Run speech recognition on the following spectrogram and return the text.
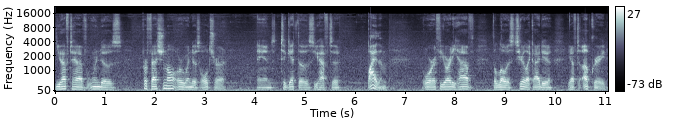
you have to have Windows Professional or Windows Ultra. And to get those, you have to buy them. Or if you already have the lowest tier like I do, you have to upgrade.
